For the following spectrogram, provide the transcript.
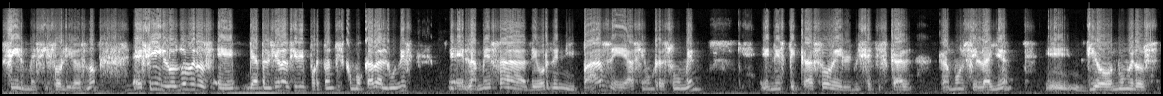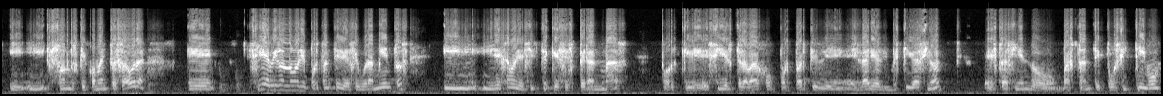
firmes y sólidas, ¿no? Eh, sí, los números eh, de aprehensión han sido importantes, como cada lunes eh, la mesa de orden y paz hace un resumen. En este caso, el vicefiscal Ramón Zelaya eh, dio números y, son los que comentas ahora. Eh, sí ha habido un número importante de aseguramientos y, déjame decirte que se esperan más porque sí el trabajo por parte del área de investigación está siendo bastante positivo.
